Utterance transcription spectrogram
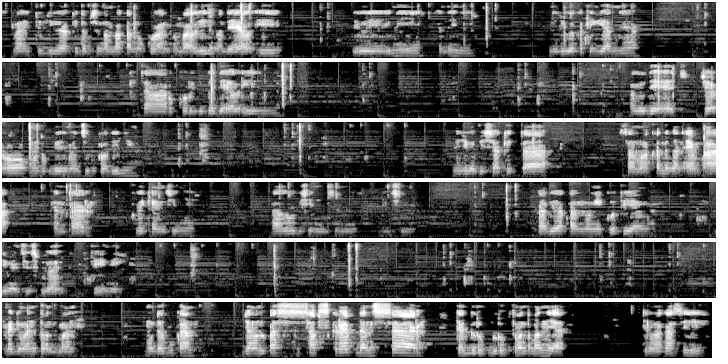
Setelah itu juga kita bisa nambahkan ukuran kembali dengan DLI pilih ini dan ini. Ini juga ketinggiannya. Kita ukur juga DLI ini lalu DHCO untuk dimensi continue. Ini juga bisa kita samakan dengan MA enter klik sini lalu di sini di sini di sini. Dia akan mengikuti yang dimensi seperti ini. Bagaimana teman-teman mudah bukan jangan lupa subscribe dan share ke grup-grup teman-teman ya Terima kasih.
